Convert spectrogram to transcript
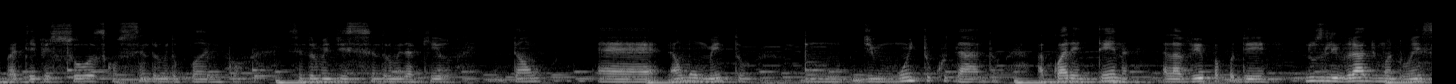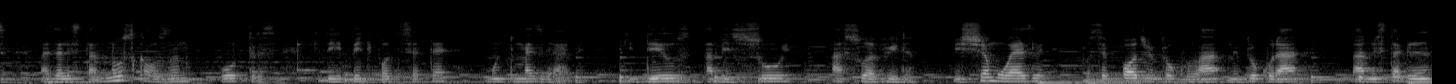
Vai ter pessoas com síndrome do pânico, síndrome disso, síndrome daquilo. Então é, é um momento de muito cuidado. A quarentena ela veio para poder nos livrar de uma doença, mas ela está nos causando outras que de repente pode ser até muito mais grave. Que Deus abençoe a sua vida. Me chamo Wesley, você pode me procurar, me procurar lá no Instagram.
